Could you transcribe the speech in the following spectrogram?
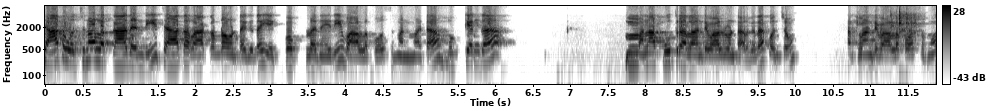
చేత వచ్చిన వాళ్ళకి కాదండి చేత రాకుండా ఉంటాయి కదా ఎగ్ పప్పులు అనేది వాళ్ళ కోసం అన్నమాట. ముఖ్యంగా నా కూతురు అలాంటి వాళ్ళు ఉంటారు కదా కొంచెం. అట్లాంటి వాళ్ళ కోసము.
